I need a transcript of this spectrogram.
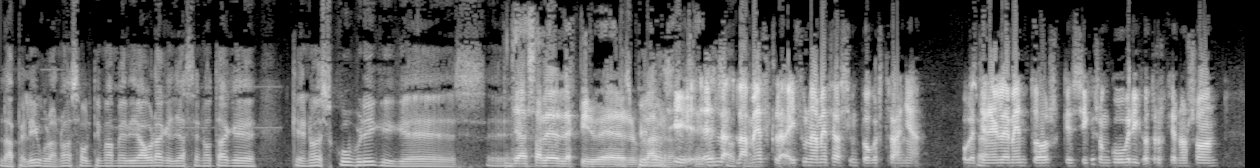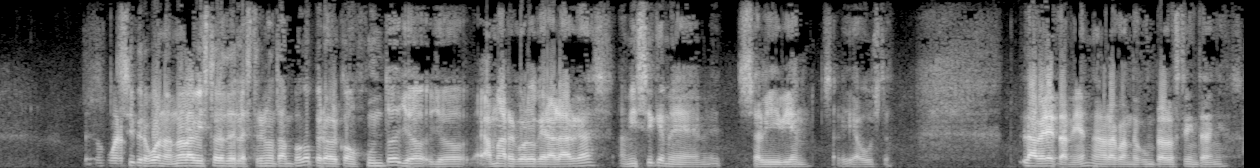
la película, ¿no? Esa última media hora que ya se nota que, que no es Kubrick y que es... eh, Ya sale el Spielberg, Spielberg. Sí, sí. es la, mezcla. Hizo una mezcla así un poco extraña. Porque O sea- tiene elementos que sí que son Kubrick, otros que no son. Pero bueno, Sí, pero bueno, no la he visto desde el estreno tampoco, pero el conjunto, yo, yo, además recuerdo que era largas, a mí sí que me, me salí bien, salí a gusto. La veré también, ahora cuando cumpla los 30 años.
